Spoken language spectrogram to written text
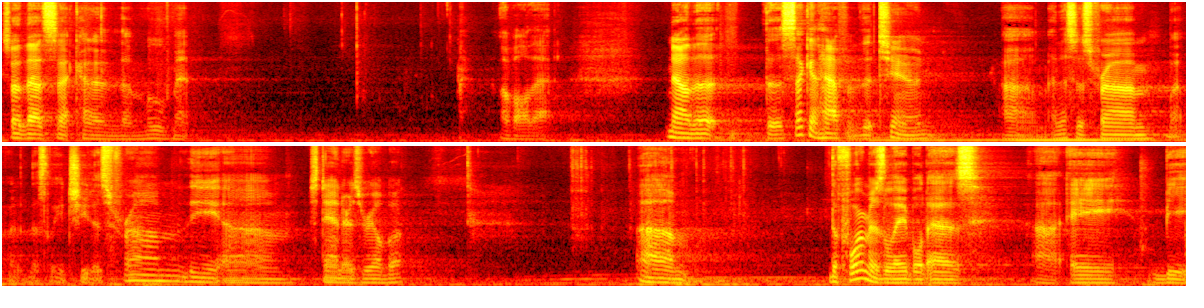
so that's that kind of the movement of all that. Now the the second half of the tune, um, and this is from what, what this lead sheet is from the um, standards real book. Um, the form is labeled as uh, A B.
